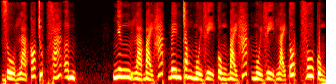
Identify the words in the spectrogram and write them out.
Dù là có chút phá âm. Nhưng là bài hát bên trong mùi vị cùng bài hát mùi vị lại tốt vô cùng.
